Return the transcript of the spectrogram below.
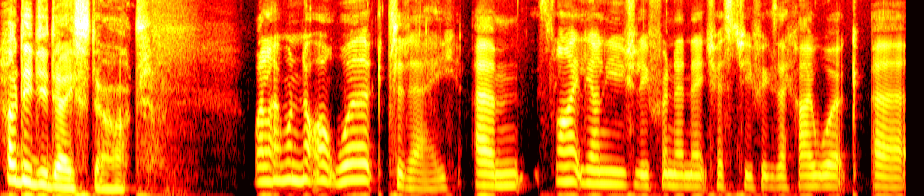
How did your day start? Well, I'm not at work today. Um, slightly unusually for an NHS chief exec, I work uh,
